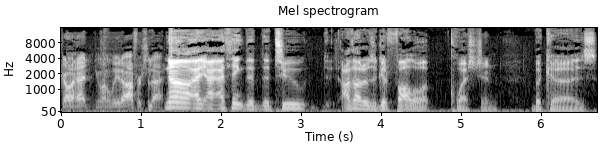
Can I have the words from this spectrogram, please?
Go ahead. You want to lead off, or should I? No, I, I think that the two. I thought it was a good follow up question because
